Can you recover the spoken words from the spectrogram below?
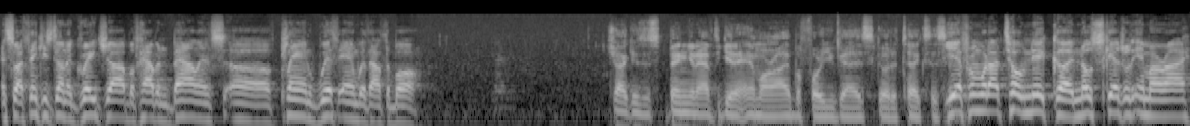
and so I think he's done a great job of having balance of playing with and without the ball. Chuck, is this Ben going to have to get an MRI before you guys go to Texas? Yeah, from what I told Nick, uh, no scheduled MRI.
